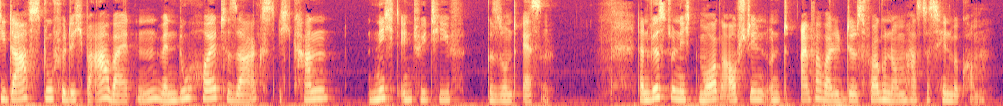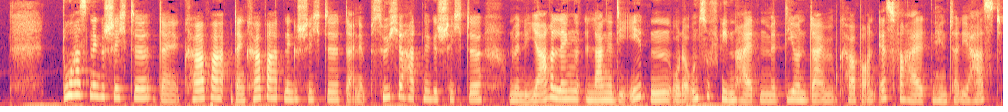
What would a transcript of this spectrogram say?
die darfst du für dich bearbeiten, wenn du heute sagst, ich kann nicht intuitiv gesund essen. Dann wirst du nicht morgen aufstehen und einfach, weil du dir das vorgenommen hast, das hinbekommen. Du hast eine Geschichte, deine Körper, dein Körper hat eine Geschichte, deine Psyche hat eine Geschichte. Und wenn du jahrelange Diäten oder Unzufriedenheiten mit dir und deinem Körper- und Essverhalten hinter dir hast,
